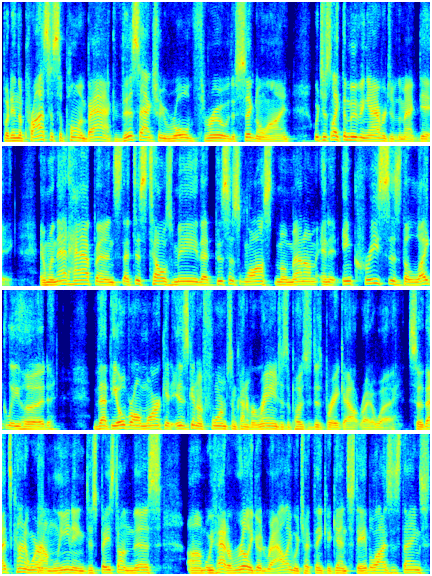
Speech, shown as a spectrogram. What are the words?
But in the process of pulling back, this actually rolled through the signal line, which is like the moving average of the MACD. And when that happens, that just tells me that this has lost momentum and it increases the likelihood that the overall market is going to form some kind of a range as opposed to just break out right away. So that's kind of where I'm leaning just based on this. Um, we've had a really good rally, which I think again stabilizes things.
